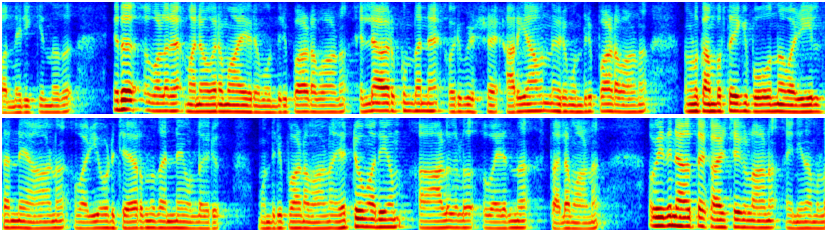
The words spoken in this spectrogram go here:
വന്നിരിക്കുന്നത്. ഇത് വളരെ മനോഹരമായ ഒരു മുന്തിരിപ്പാടമാണ്. എല്ലാവർക്കും തന്നെ ഒരു പക്ഷേ അറിയാവുന്ന ഒരു മുന്തിരിപ്പാടമാണ്. നമ്മൾ കമ്പത്തേക്ക് പോകുന്ന വഴിയിൽ തന്നെയാണ് വഴിയോട് ചേർന്ന് തന്നെയുള്ള ഒരു മുന്തിരിപ്പാടമാണ്. ഏറ്റവും അധികം ആളുകൾ വരുന്ന സ്ഥലമാണ്. അപ്പോൾ ഇതിനകത്തെ കാഴ്ചകളാണ് ഇനി നമ്മൾ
